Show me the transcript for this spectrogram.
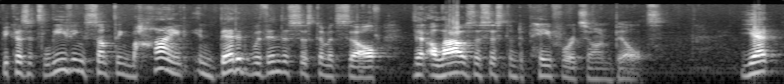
because it's leaving something behind embedded within the system itself that allows the system to pay for its own bills. Yet,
